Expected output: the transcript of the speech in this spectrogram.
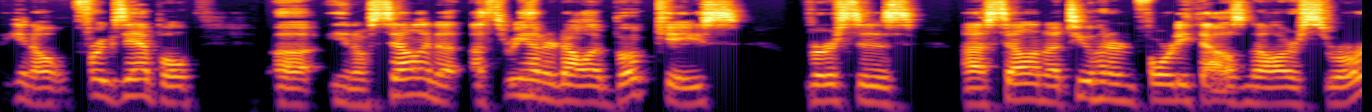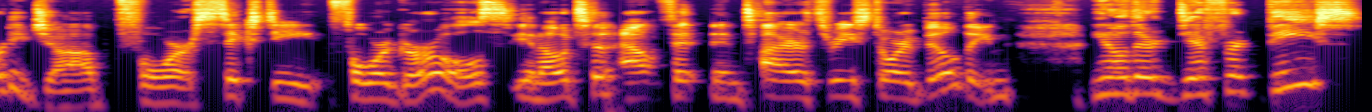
you know, for example, uh, you know, selling a, a $300 bookcase versus uh, selling a $240,000 sorority job for 64 girls, you know, to outfit an entire three story building, you know, they're different beasts.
